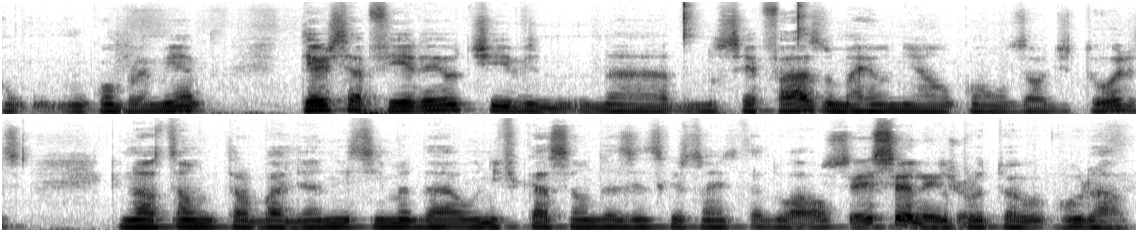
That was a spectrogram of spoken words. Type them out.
um, um complemento, terça-feira eu tive na, no Cefaz, numa reunião com os auditores, que nós estamos trabalhando em cima da unificação das inscrições estadual é do excelente. ó. produtor rural.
